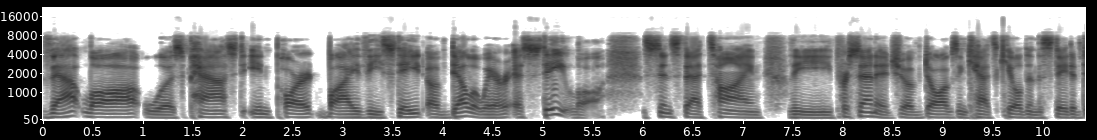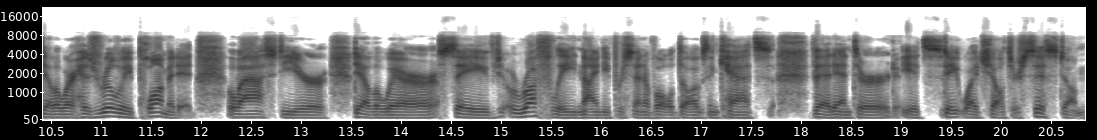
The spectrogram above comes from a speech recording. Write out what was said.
That law was passed in part by the state of Delaware as state law. Since that time, the percentage of dogs and cats killed in the state of Delaware has really plummeted. Last year, Delaware saved roughly 90% of of all dogs and cats that entered its statewide shelter system.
